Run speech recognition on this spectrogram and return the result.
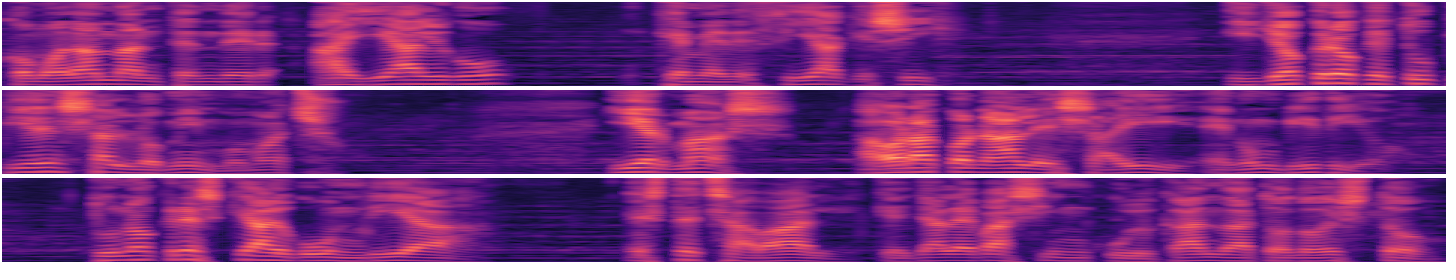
como dando a entender, hay algo que me decía que sí. Y yo creo que tú piensas lo mismo, macho. Y es más, ahora con Alex ahí en un vídeo, ¿tú no crees que algún día este chaval que ya le vas inculcando a todo esto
